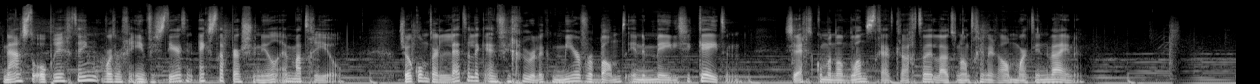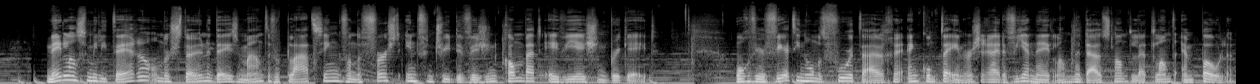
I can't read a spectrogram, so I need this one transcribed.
Naast de oprichting wordt er geïnvesteerd in extra personeel en materieel. Zo komt er letterlijk en figuurlijk meer verband in de medische keten, zegt commandant landstrijdkrachten luitenant-generaal Martin Wijnen. Nederlandse militairen ondersteunen deze maand de verplaatsing van de 1st Infantry Division Combat Aviation Brigade. Ongeveer 1400 voertuigen en containers rijden via Nederland naar Duitsland, Letland en Polen.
